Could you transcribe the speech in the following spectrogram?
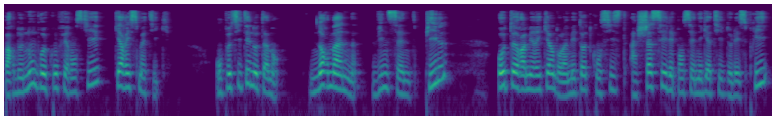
par de nombreux conférenciers charismatiques. On peut citer notamment Norman Vincent Peale, auteur américain dont la méthode consiste à chasser les pensées négatives de l'esprit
